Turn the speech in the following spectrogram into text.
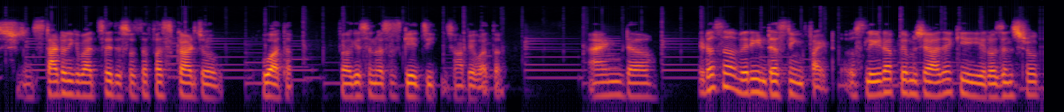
start होने के बाद से this was the first card जो हुआ था. फर्ग्यूसन वर्सेस केजी जहाँ पे हुआ था. And it was a very interesting fight उस लीड अप पे मुझे याद है कि रोजन स्ट्रोक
